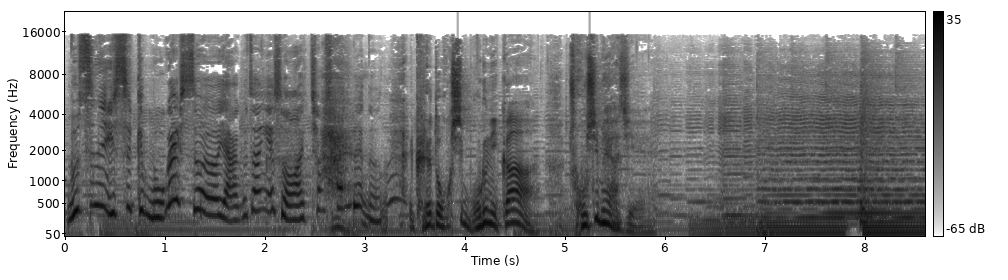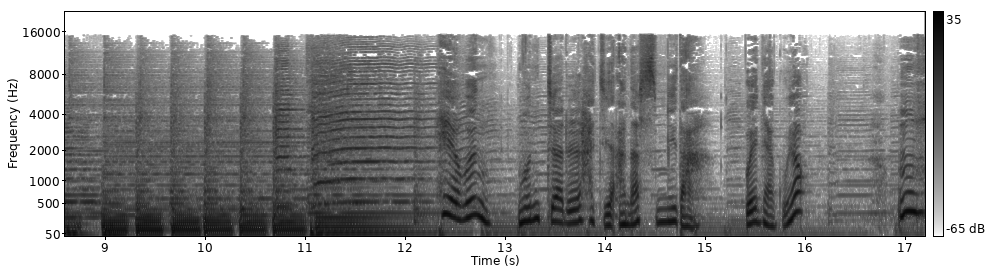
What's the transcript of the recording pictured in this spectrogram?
무슨 일 있을 게 뭐가 있어요, 야구장에서. 아, 참, 선배는. 그래도 혹시 모르니까 조심해야지. 혜영은 문자를 하지 않았습니다. 왜냐고요? 음,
